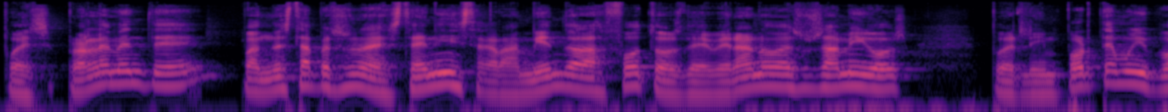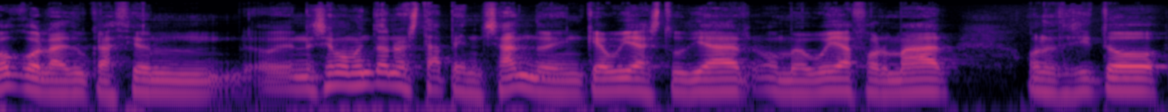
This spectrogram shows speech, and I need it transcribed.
pues probablemente cuando esta persona esté en Instagram viendo las fotos de verano de sus amigos, pues le importe muy poco la educación. En ese momento no está pensando en qué voy a estudiar o me voy a formar o necesito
